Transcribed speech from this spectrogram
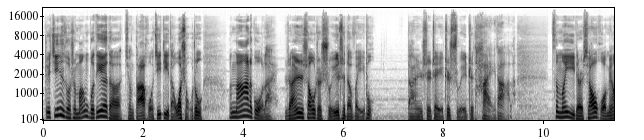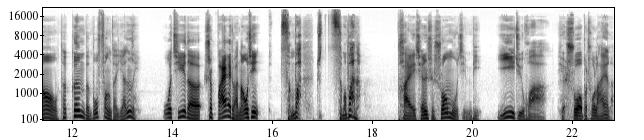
这金锁是忙不迭的将打火机递到我手中。我拿了过来，燃烧着水蛭的尾部。但是这只水蛭太大了。这么一点小火苗，他根本不放在眼里。我急的是百爪挠心，怎么办？这怎么办呢？太前是双目紧闭，一句话也说不出来了。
